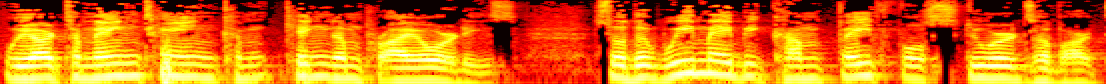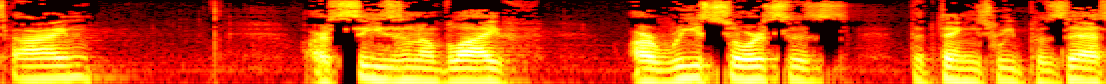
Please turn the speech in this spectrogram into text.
We are to maintain com- kingdom priorities so that we may become faithful stewards of our time, our season of life, our resources, the things we possess,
